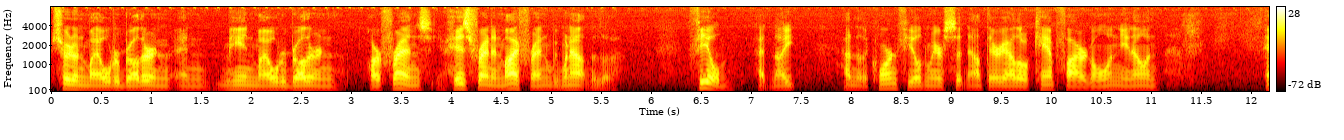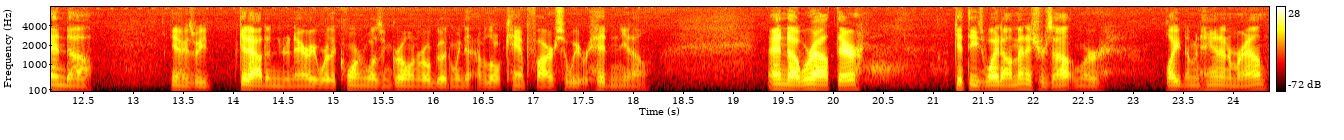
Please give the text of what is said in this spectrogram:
showed them to my older brother and, and me and my older brother and our friends, his friend and my friend, we went out into the field at night, out into the cornfield, and we were sitting out there. We had a little campfire going, you know, and and uh, you know, because we get out into an area where the corn wasn't growing real good, and we didn't have a little campfire, so we were hidden, you know. And uh, we're out there, get these white owl miniatures out, and we're lighting them and handing them around.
